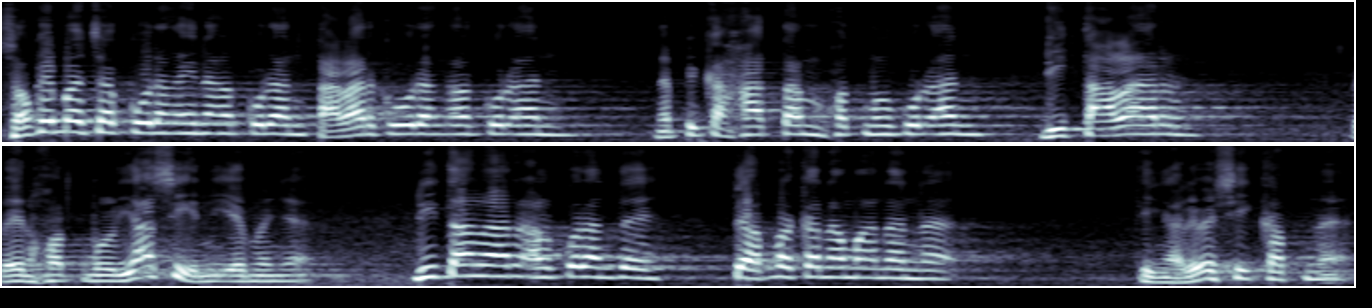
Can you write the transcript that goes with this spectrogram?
Soke baca kurang aina Al-Qur'an, talar kurang Al-Qur'an. Nepi ka hatam khotmul Qur'an ditalar lain khotmul Yasin ieu mah Ditalar Al-Qur'an teh teh apa kana maknana? Tinggal we sikapna.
